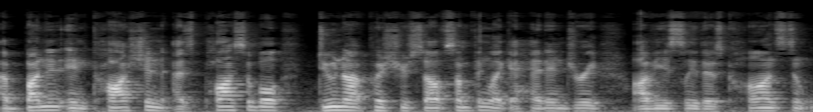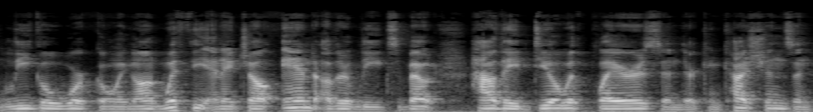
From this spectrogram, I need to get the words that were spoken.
abundant in caution as possible. Do not push yourself. Something like a head injury. Obviously, there's constant legal work going on with the NHL and other leagues about how they deal with players and their concussions and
